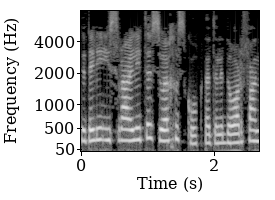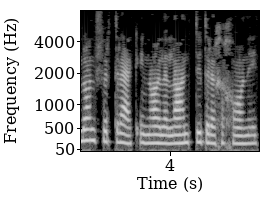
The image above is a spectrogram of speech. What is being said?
Dit het die Israëlieten so geskok dat hulle daarvan dan vertrek en na hulle land toe teruggegaan het.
